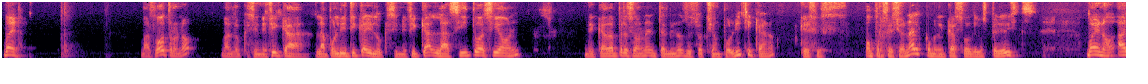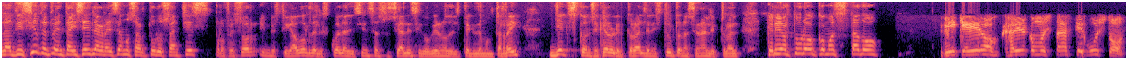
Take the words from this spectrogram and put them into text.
Bueno, más lo otro, ¿no? Más lo que significa la política y lo que significa la situación de cada persona en términos de su acción política, ¿no? Que es, o profesional, como en el caso de los periodistas. Bueno, a las 17.36 le agradecemos a Arturo Sánchez, profesor investigador de la Escuela de Ciencias Sociales y Gobierno del TEC de Monterrey y ex consejero electoral del Instituto Nacional Electoral. Querido Arturo, ¿cómo has estado? Mi querido Javier, ¿cómo estás? Qué gusto.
